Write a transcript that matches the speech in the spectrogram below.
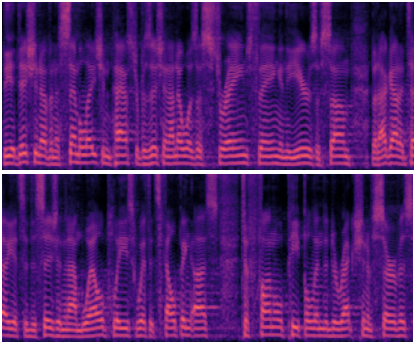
The addition of an assimilation pastor position I know was a strange thing in the ears of some, but I got to tell you, it's a decision that I'm well pleased with. It's helping us to funnel people in the direction of service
